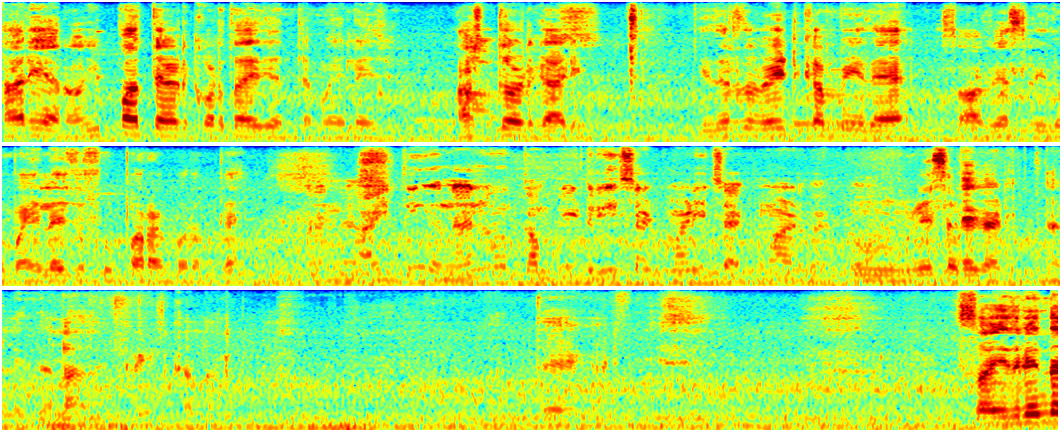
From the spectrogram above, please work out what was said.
ಹಾರಿಯರು ಇಪ್ಪತ್ತೆರಡು ಕೊಡ್ತಾ ಇದೆಯಂತೆ ಮೈಲೇಜ್ ಅಷ್ಟು ದೊಡ್ಡ ಗಾಡಿ. ಇದ್ರದ್ದು ವೆಯ್ಟ್ ಕಮ್ಮಿ ಇದೆ ಸೊ ಆಬ್ವಿಯಸ್ಲಿ ಇದು ಮೈಲೇಜು ಸೂಪರ್ ಆಗಿ ಬರುತ್ತೆ. ಐ ಥಿಂಕ್ ನಾನು ಕಂಪ್ಲೀಟ್ ರೀಸೆಟ್ ಮಾಡಿ ಚೆಕ್ ಮಾಡಬೇಕು. ರೀಸೆಟ್ ಗಾಡಿ. ಅಲ್ಲಿದೆಲ್ಲ ಗ್ರೀನ್ ಕಲರ್ ಮತ್ತೆ ಗಾಡಿ. ಸೊ ಇದರಿಂದ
